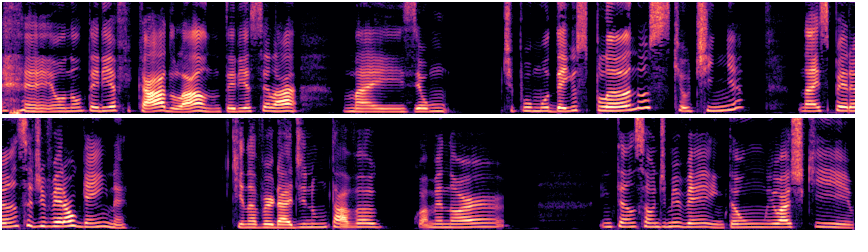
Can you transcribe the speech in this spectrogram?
Eu não teria ficado lá, eu não teria, sei lá, mas eu tipo mudei os planos que eu tinha na esperança de ver alguém, né? Que na verdade não tava com a menor intenção de me ver. Então eu acho que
